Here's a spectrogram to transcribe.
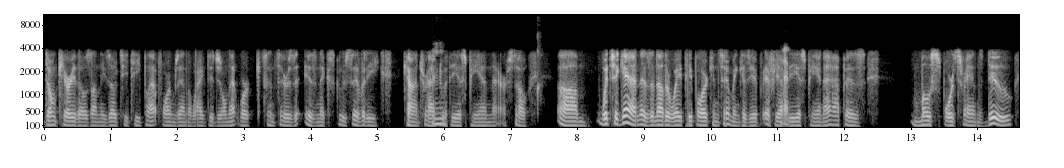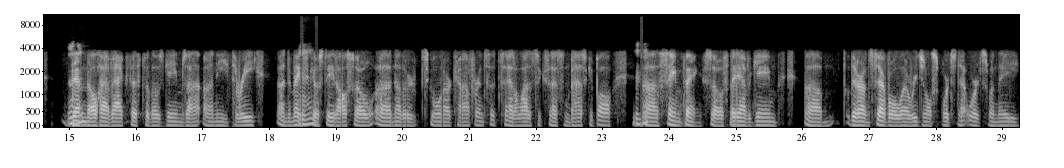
don't carry those on these OTT platforms and the WAC Digital Network since there is, is an exclusivity contract mm-hmm. with ESPN there. So, um, which again is another way people are consuming because if, if you have the ESPN app, as most sports fans do, mm-hmm. then they'll have access to those games on, on E3. Uh, New Mexico mm-hmm. State also uh, another school in our conference that's had a lot of success in basketball. Mm-hmm. Uh, same thing. So if they have a game, um, they're on several uh, regional sports networks when they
